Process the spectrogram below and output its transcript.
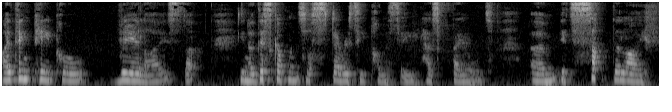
I think people realise that you know this government's austerity policy has failed. Um, it's sucked the life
